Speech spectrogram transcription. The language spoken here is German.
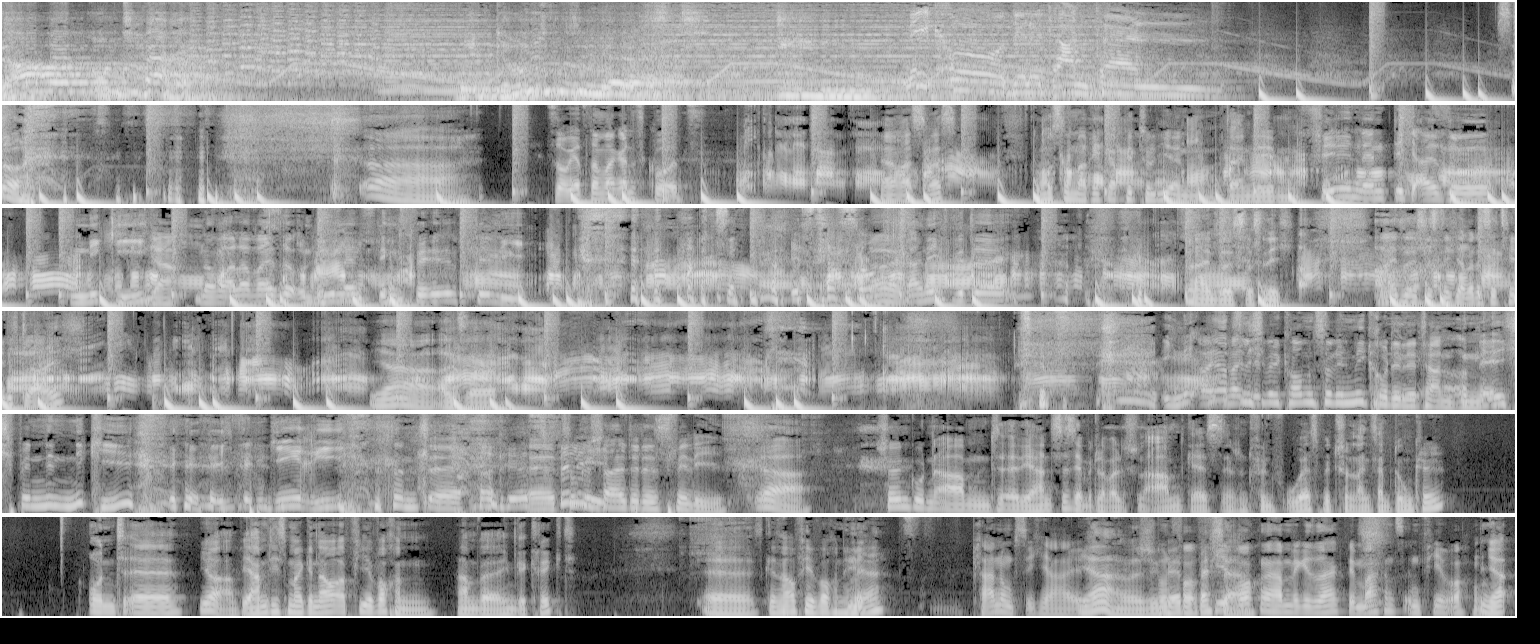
Damen und Herren, begrüßen Sie jetzt Mikrodilettanten. So. ah. So, jetzt nochmal ganz kurz. Ja, was, was? Musst nochmal rekapitulieren, dein Leben. Phil nennt dich also Niki Ja. normalerweise und du nennst den Phil Philly. Ist das so? Kann ich bitte... Nein, so ist es nicht. Nein, so ist es nicht, aber das erzähle ich gleich. Ja, also. Aber Herzlich willkommen zu den Mikrodilettanten. Ich bin Niki ich bin Geri. und äh, äh, zugeschaltet ist Philly. Ja. Schönen guten Abend. Äh, Die Hans es ist ja mittlerweile schon Abend, gell? Es ist ja schon 5 Uhr, es wird schon langsam dunkel. Und äh, ja, wir haben diesmal genau vier Wochen haben wir hingekriegt. Äh, ist genau vier Wochen her. Planungssicherheit. Ja, wir Schon vor vier besser. Wochen haben wir gesagt, wir machen es in vier Wochen. Ja.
